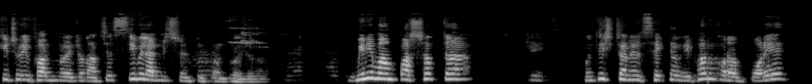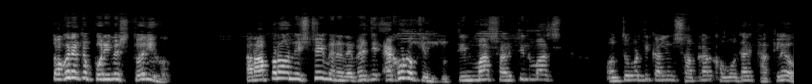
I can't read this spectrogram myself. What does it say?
কিছু রিফর্ম প্রয়োজন আছে সিভিল অ্যাডমিনিস্ট্রেশন রিফর্ম প্রয়োজন মিনিমাম পাঁচ সাতটা প্রতিষ্ঠানের সেক্টর রিফর্ম করার পরে তখন একটা পরিবেশ তৈরি হোক। আর আপনারাও নিশ্চয়ই মেনে নেবেন যে এখনও কিন্তু তিন মাস, সাড়ে তিন মাস অন্তর্বর্তীকালীন সরকার ক্ষমতায় থাকলেও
